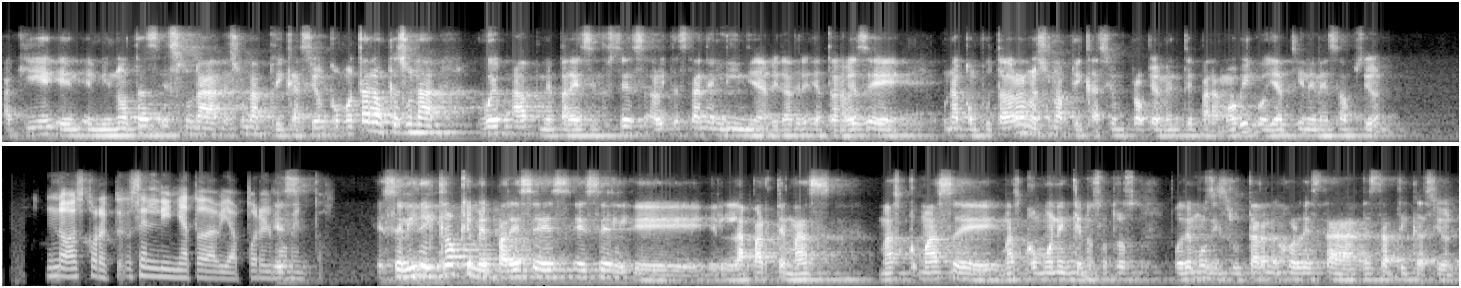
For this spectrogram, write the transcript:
aquí en, en mis notas, es una, es una aplicación como tal, aunque es una web app, me parece que ustedes ahorita están en línea, ¿verdad? A través de una computadora, no es una aplicación propiamente para móvil, o ya tienen esa opción. No, es correcto, es en línea todavía por el momento. Es en línea y creo que me parece es, es el, eh, la parte más, más, más, eh, más común en que nosotros podemos disfrutar mejor de esta, de esta aplicación.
